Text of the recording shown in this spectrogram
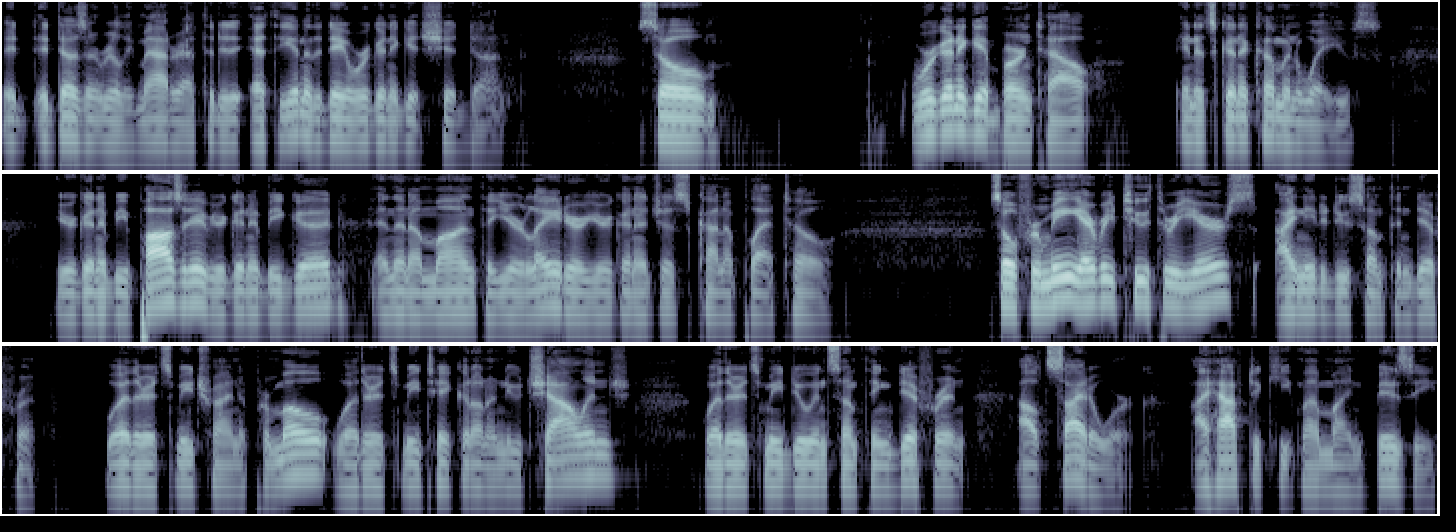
It, it doesn't really matter. At the, at the end of the day we're going to get shit done. So we're going to get burnt out and it's going to come in waves. You're going to be positive, you're going to be good, and then a month, a year later, you're going to just kind of plateau. So for me, every two, three years, I need to do something different. Whether it's me trying to promote, whether it's me taking on a new challenge, whether it's me doing something different outside of work. I have to keep my mind busy.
